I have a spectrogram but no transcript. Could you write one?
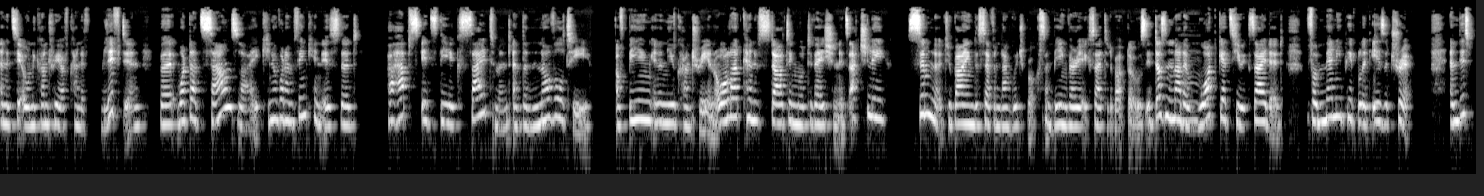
and it's the only country i've kind of lived in but what that sounds like you know what i'm thinking is that perhaps it's the excitement and the novelty of being in a new country and all that kind of starting motivation it's actually similar to buying the seven language books and being very excited about those. It doesn't matter Mm. what gets you excited. For many people, it is a trip. And this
